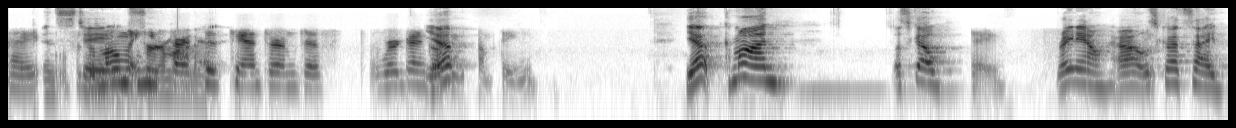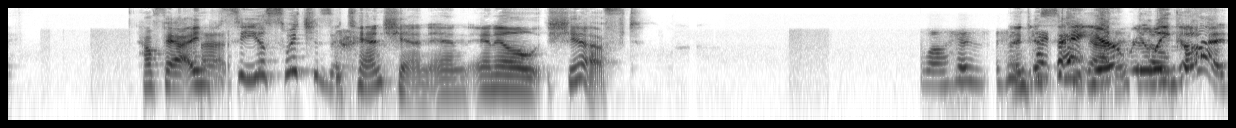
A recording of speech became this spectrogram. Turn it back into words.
Right. and So stay the moment he starts his tantrum just we're going to Yep. go do something. Yep, come on, let's go. Okay. right now. Uh, let's go outside. How fast? And see, you'll switch his attention, and and he'll shift. Well, his his and just say you're really so- good,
